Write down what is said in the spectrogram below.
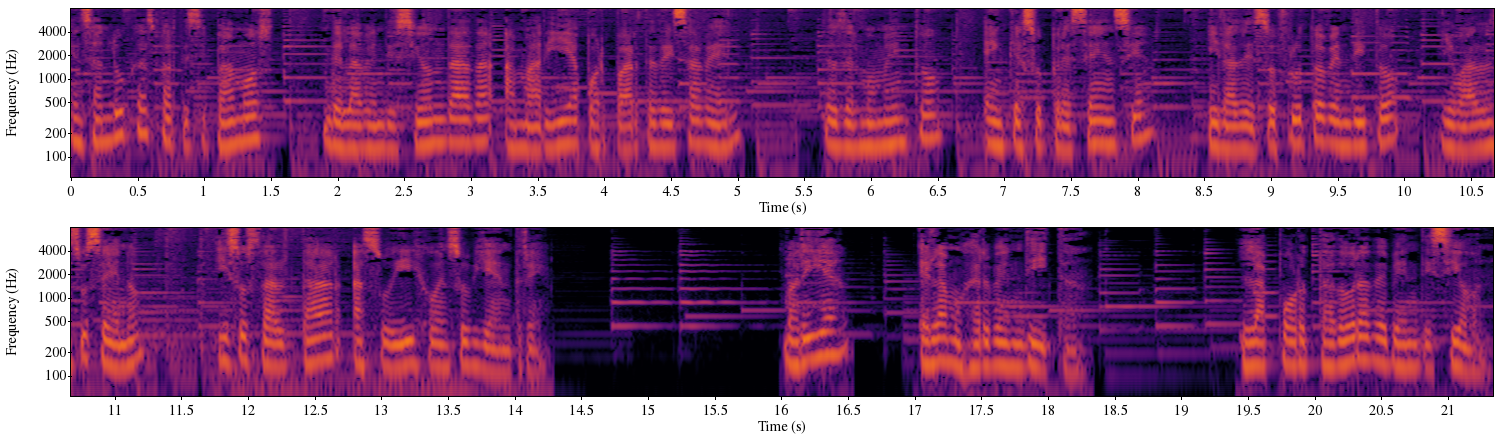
En San Lucas participamos de la bendición dada a María por parte de Isabel desde el momento en que su presencia y la de su fruto bendito llevado en su seno hizo saltar a su hijo en su vientre. María es la mujer bendita, la portadora de bendición,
